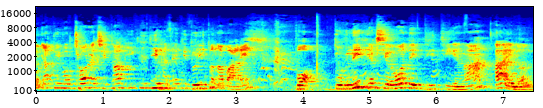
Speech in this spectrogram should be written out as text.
його, я його вчора читав їх у тій газеті Доріто Навари, бо то в них, як ще родить дитина, Айно.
